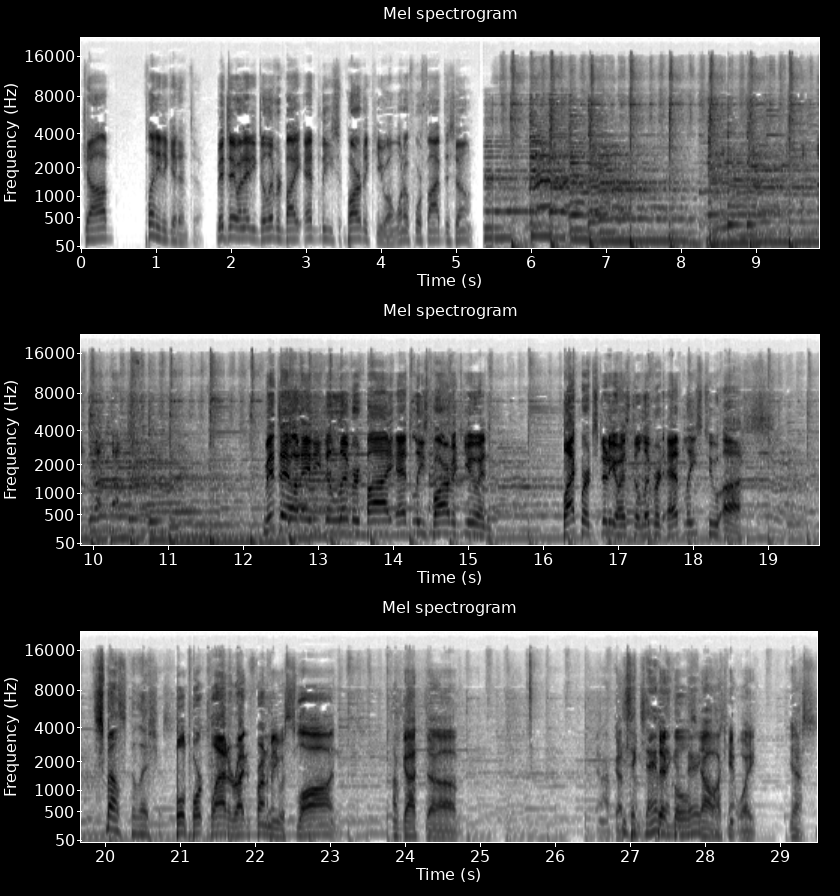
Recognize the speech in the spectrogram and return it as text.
job. Plenty to get into. Midday 180 delivered by Edley's Barbecue on 1045 The Zone. Midday 180 delivered by Edley's Barbecue and Blackbird Studio has delivered Edley's to us. Smells delicious. Pulled pork platter right in front of me with slaw and I've got uh, and I've got He's some examining pickles. very oh, I can't wait. Yes.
